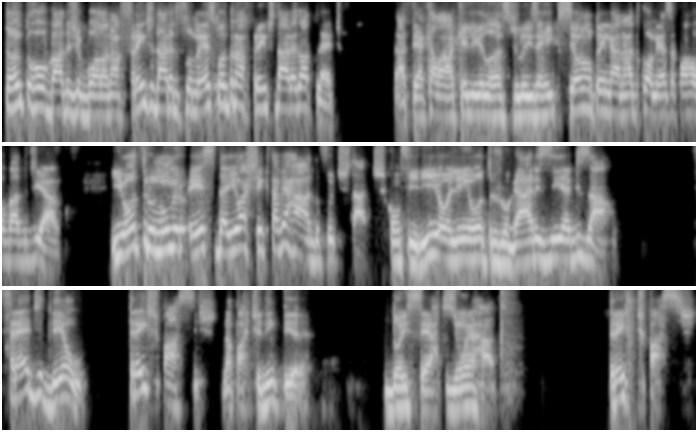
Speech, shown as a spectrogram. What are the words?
Tanto roubadas de bola na frente da área do Fluminense quanto na frente da área do Atlético. Até aquela, aquele lance de Luiz Henrique, se eu não estou enganado, começa com a roubada de Iago. E outro número, esse daí eu achei que estava errado, o Footstats. Conferi, olhei em outros lugares e é bizarro. Fred deu três passes na partida inteira. Dois certos e um errado. Três passes.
